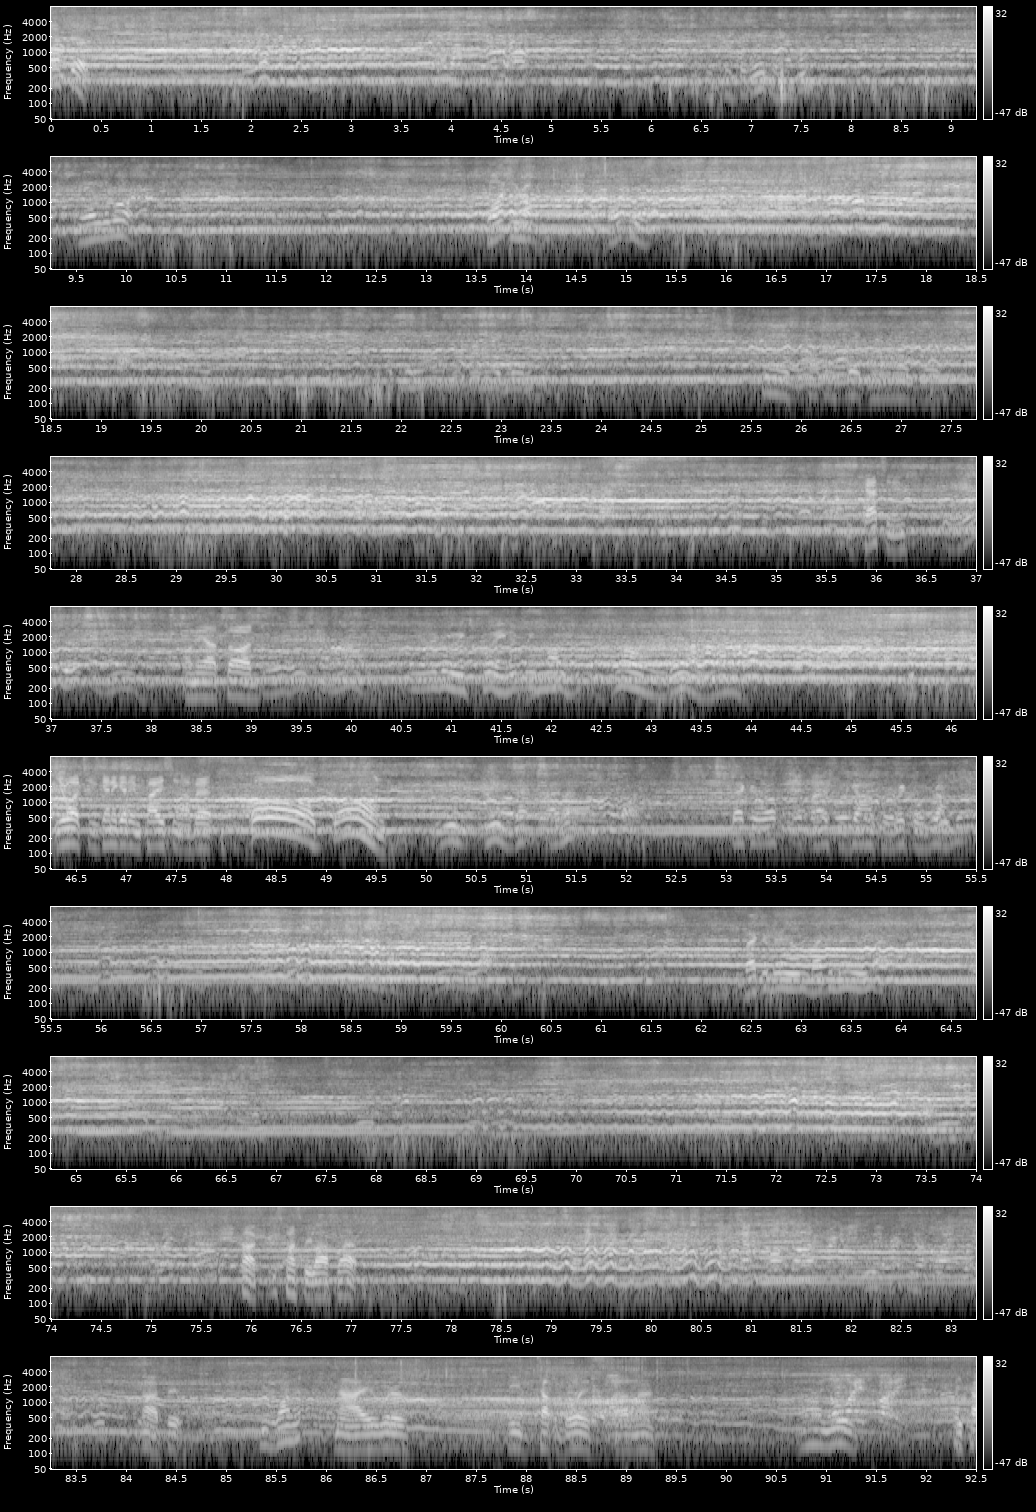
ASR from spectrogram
fuck it. catching him. On the outside. You watch, he's going to get impatient, I bet. Oh, gone! Back her off, and this is going for a record run. back down, back it down. Fuck, this must be last lap. Oh, that's it. He's won it. No, he would have. He cut the boys. I don't know. Oh, yeah. Always funny. He cut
